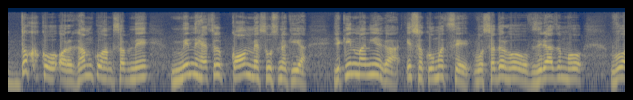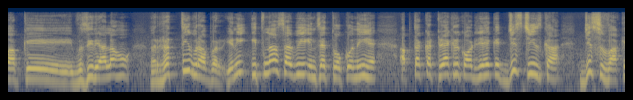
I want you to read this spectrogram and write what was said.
दुख को और गम को हम सबने मिन हैसल कौम महसूस न किया, यकीन मानिएगा, इस हुकूमत से वो सदर हो वज़ी अजम हो, वो आपके वज़ी अला हों, रत्ती बराबर, यानी इतना सा भी इनसे तो नहीं है। अब तक का ट्रैक रिकॉर्ड ये है कि जिस चीज़ का, जिस वाक़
